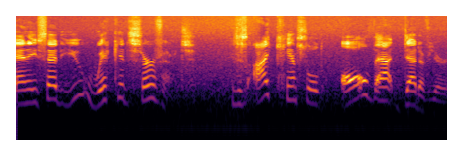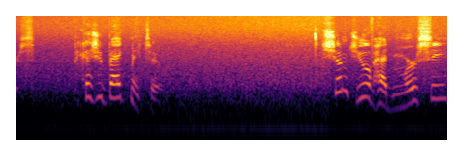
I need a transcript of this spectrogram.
And he said, You wicked servant. He says, I canceled all that debt of yours because you begged me to. Shouldn't you have had mercy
